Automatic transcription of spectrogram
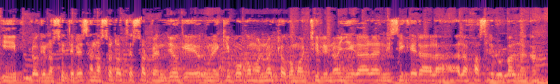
y lo que nos interesa a nosotros, ¿te sorprendió que un equipo como el nuestro, como Chile, no llegara ni siquiera a la, a la fase grupal de acá?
